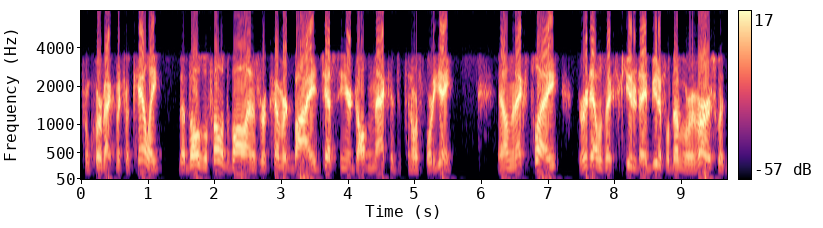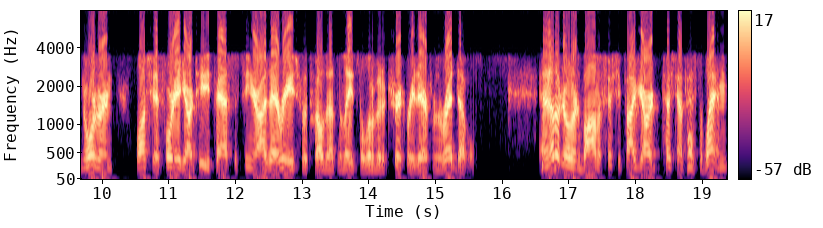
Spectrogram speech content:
from quarterback Mitchell Kelly, but Vogel fumbled the ball and was recovered by Jeff senior Dalton Atkins at the North 48. And on the next play, the Red Devils executed a beautiful double reverse with Northern launching a 48-yard TD pass to senior Isaiah Reeves for a 12 0 lead. So a little bit of trickery there from the Red Devils. And another Northern bomb, a 55-yard touchdown pass to Blanton,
